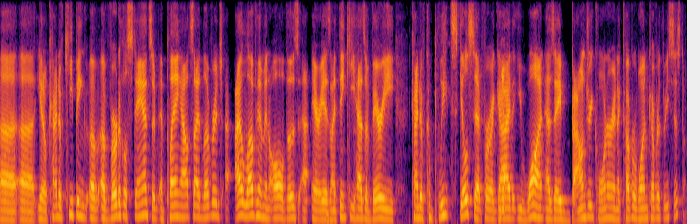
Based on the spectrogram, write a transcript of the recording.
Uh, uh, you know, kind of keeping a, a vertical stance and, and, playing outside leverage. I, I, love him in all of those uh, areas, and I think he has a very kind of complete skill set for a guy yep. that you want as a boundary corner in a cover one, cover three system.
